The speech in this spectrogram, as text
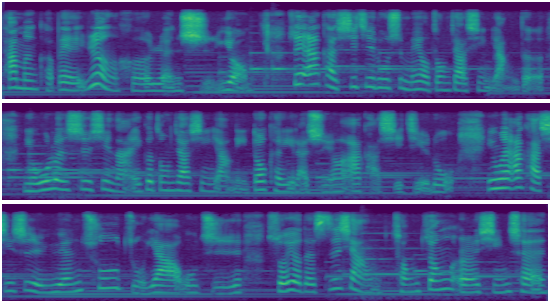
他们可被任何人使用。所以阿卡西记录是没有宗教信仰的，你无论是信哪一个宗教信仰，你都可以来使用阿卡西记录，因为阿卡西是原初主要物质，所有的思想从中而形成。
